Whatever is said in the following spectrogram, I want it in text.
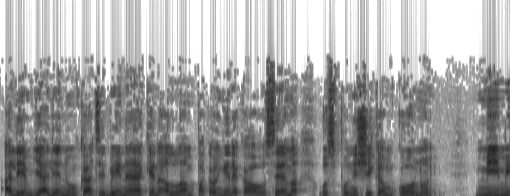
aliyemjalia ni ukati baina yake na Allah, mpaka wengine kawa usema usiponishika mkono mimi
